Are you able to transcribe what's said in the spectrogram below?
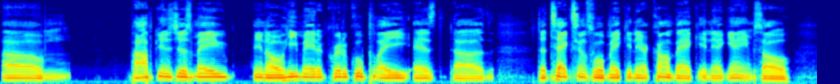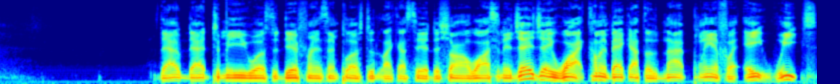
Um, Hopkins just made, you know, he made a critical play as uh, the Texans were making their comeback in that game. So that that to me was the difference. And plus, the, like I said, Deshaun Watson and J.J. Watt coming back after not playing for eight weeks,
